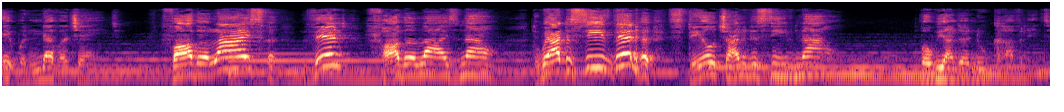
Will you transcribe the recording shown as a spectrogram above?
It would never change. Father lies then, Father lies now. The way I deceived then, still trying to deceive now. But we under a new covenant.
